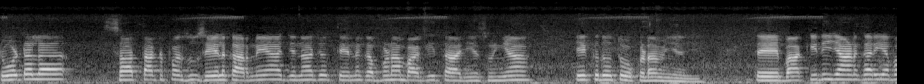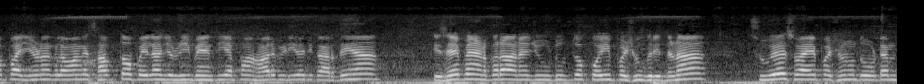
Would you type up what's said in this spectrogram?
ਟੋਟਲ 7-8 ਪਸ਼ੂ ਸੇਲ ਕਰਨੇ ਆ, ਜਿਨ੍ਹਾਂ ਚੋਂ ਤਿੰਨ ਗੱਬਣਾ ਬਾਕੀ ਤਾਜ਼ੀਆਂ ਸੂਈਆਂ, ਇੱਕ ਦੋ ਤੋਕੜਾਂ ਵੀ ਆ ਜੀ। ਤੇ ਬਾਕੀ ਦੀ ਜਾਣਕਾਰੀ ਆਪਾਂ ਭਾਜੀ ਹੁਣਾਂ ਕੋਲ ਲਵਾਂਗੇ। ਸਭ ਤੋਂ ਪਹਿਲਾਂ ਜ਼ਰੂਰੀ ਬੇਨਤੀ ਆਪਾਂ ਹਰ ਵੀਡੀਓ 'ਚ ਕਰਦੇ ਆਂ ਕਿਸੇ ਭੈਣ ਭਰਾ ਨੇ YouTube ਤੋਂ ਕੋਈ ਪਸ਼ੂ ਖਰੀਦਣਾ ਸੂਏ ਸਵਾਏ ਪਸ਼ੂ ਨੂੰ ਦੋ ਟਾਈਮ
